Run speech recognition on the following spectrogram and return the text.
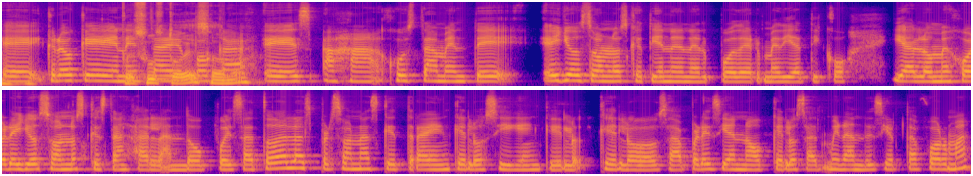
Eh, creo que en pues esta época es, ajá, justamente ellos son los que tienen el poder mediático y a lo mejor ellos son los que están jalando pues a todas las personas que traen, que los siguen, que, que los aprecian o que los admiran de cierta forma.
